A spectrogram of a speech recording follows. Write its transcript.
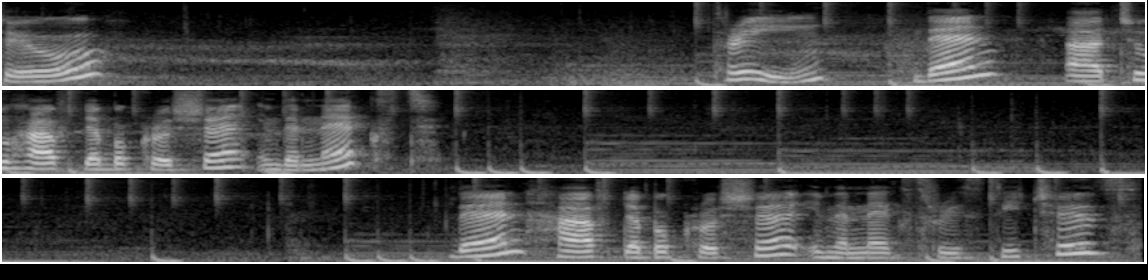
two three. Then uh, two half double crochet in the next. Then half double crochet in the next three stitches.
